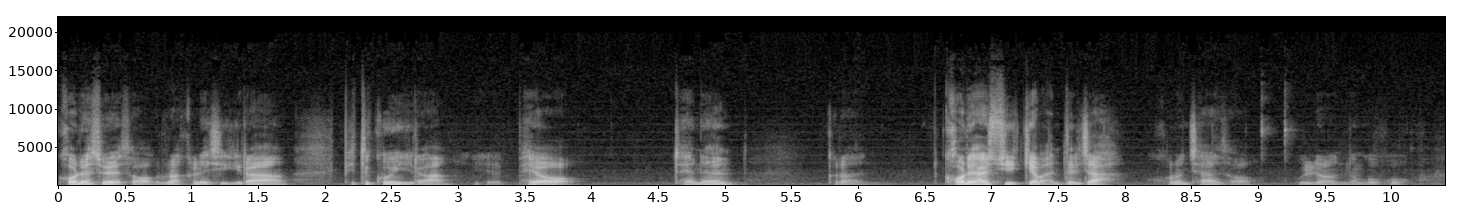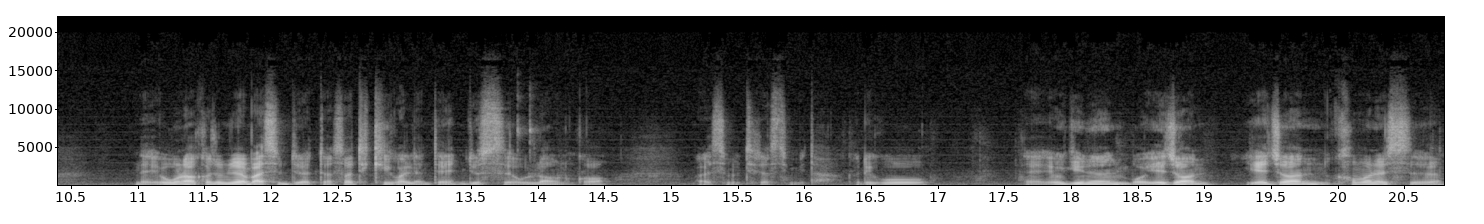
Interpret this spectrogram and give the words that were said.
거래소에서 루나 클래식이랑 비트코인이랑 페어 되는 그런 거래할 수 있게 만들자. 그런 제안서 올려놓는 거고. 네 요건 아까 좀 전에 말씀드렸던 서티키 관련된 뉴스 올라오는 거 말씀을 드렸습니다. 그리고 네, 여기는 뭐 예전 예전 커머널스.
